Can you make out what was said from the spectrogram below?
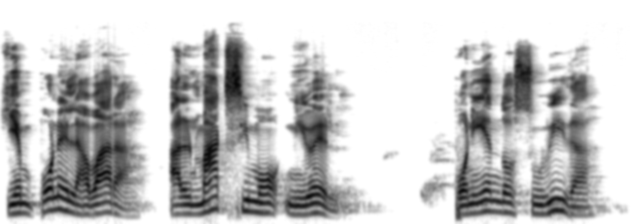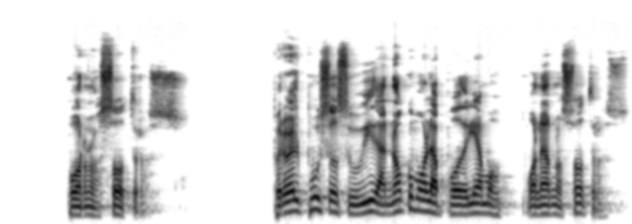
quien pone la vara al máximo nivel, poniendo su vida por nosotros. Pero Él puso su vida no como la podríamos poner nosotros,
